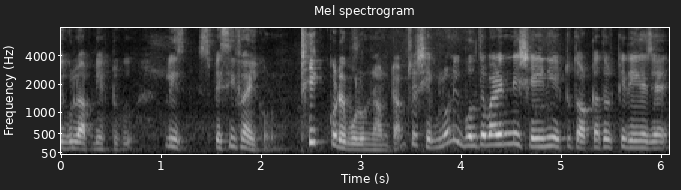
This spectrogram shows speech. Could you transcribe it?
এগুলো আপনি একটু, প্লিজ স্পেসিফাই করুন। ঠিক করে বলুন নামটা। সে, সেগুলো উনি বলতে পারেননি, সেই নিয়ে একটু তর্কাতর্কি রেগে যায়।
